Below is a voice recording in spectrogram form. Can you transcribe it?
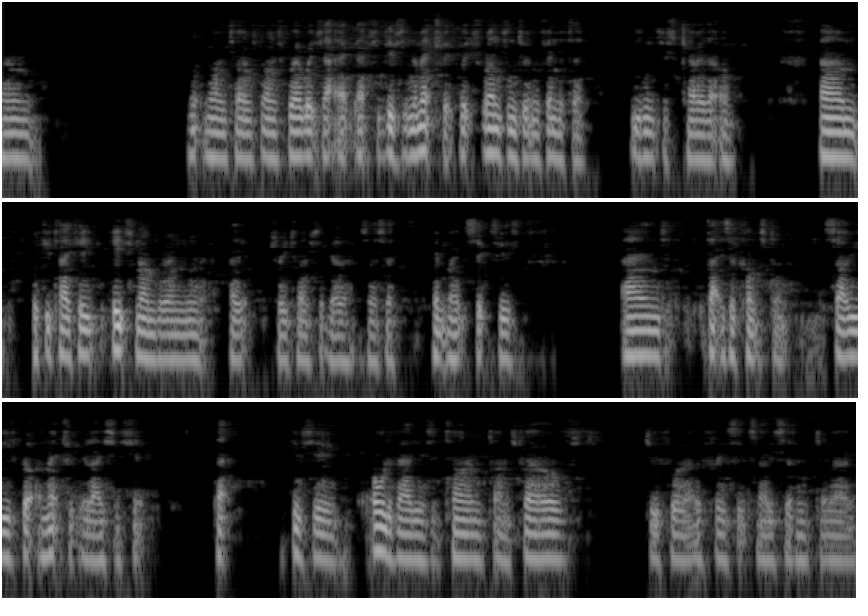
um, 9 times 9 square which actually gives you the metric which runs into infinity. You can just carry that on. Um, if you take each number and you add it three times together, as I said, it makes sixes, and that is a constant. So you've got a metric relationship that gives you all the values of time times 12, 240, 360, 720,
